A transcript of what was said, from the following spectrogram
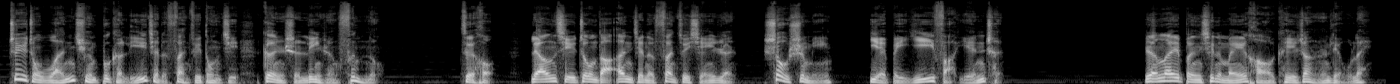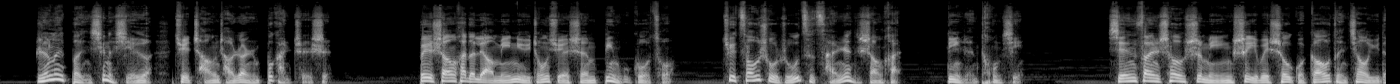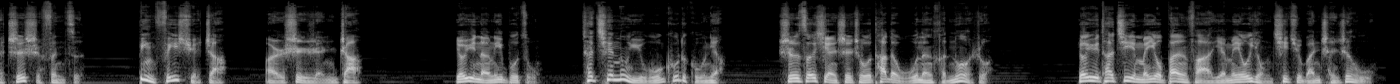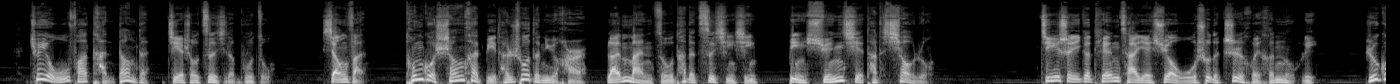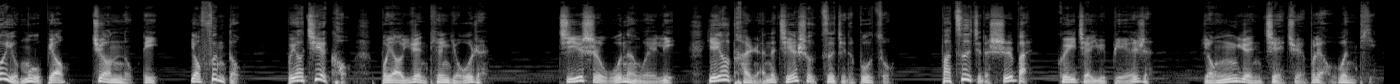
这种完全不可理解的犯罪动机更是令人愤怒。最后，两起重大案件的犯罪嫌疑人邵世明也被依法严惩。人类本性的美好可以让人流泪，人类本性的邪恶却常常让人不敢直视。被伤害的两名女中学生并无过错，却遭受如此残忍的伤害，令人痛心。嫌犯邵世明是一位受过高等教育的知识分子，并非学渣，而是人渣。由于能力不足，他迁怒于无辜的姑娘，实则显示出他的无能和懦弱。由于他既没有办法，也没有勇气去完成任务，却又无法坦荡地接受自己的不足，相反，通过伤害比他弱的女孩来满足他的自信心，并宣泄他的笑容。即使一个天才，也需要无数的智慧和努力。如果有目标，就要努力，要奋斗，不要借口，不要怨天尤人。即使无能为力，也要坦然的接受自己的不足，把自己的失败归结于别人，永远解决不了问题。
